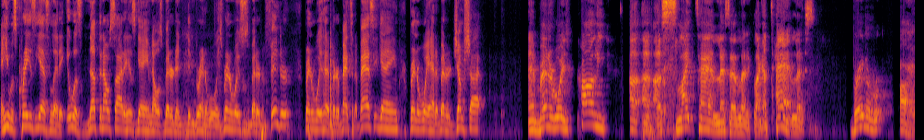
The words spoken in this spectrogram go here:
and he was crazy athletic. It was nothing outside of his game that was better than, than Brandon Royce. Brandon Royce was a better defender. Brandon Roy had a better back to the basket game. Brandon Roy had a better jump shot. And Brandon Roy is probably a, a, a slight tad less athletic, like a tad less. Brandon. All right,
